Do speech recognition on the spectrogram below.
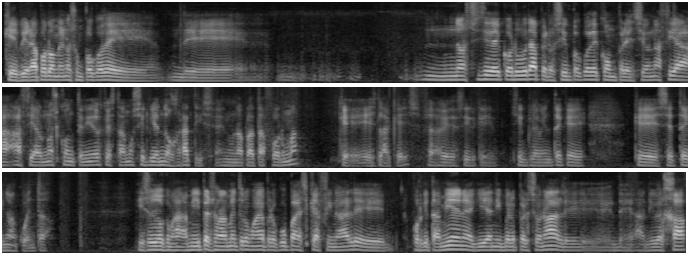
que hubiera por lo menos un poco de, de, no sé si de cordura, pero sí un poco de comprensión hacia, hacia unos contenidos que estamos sirviendo gratis en una plataforma que es la que es. O sea, es decir, que simplemente que, que se tenga en cuenta. Y eso es lo que a mí personalmente lo que más me preocupa es que al final, eh, porque también aquí a nivel personal, eh, a nivel hub,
